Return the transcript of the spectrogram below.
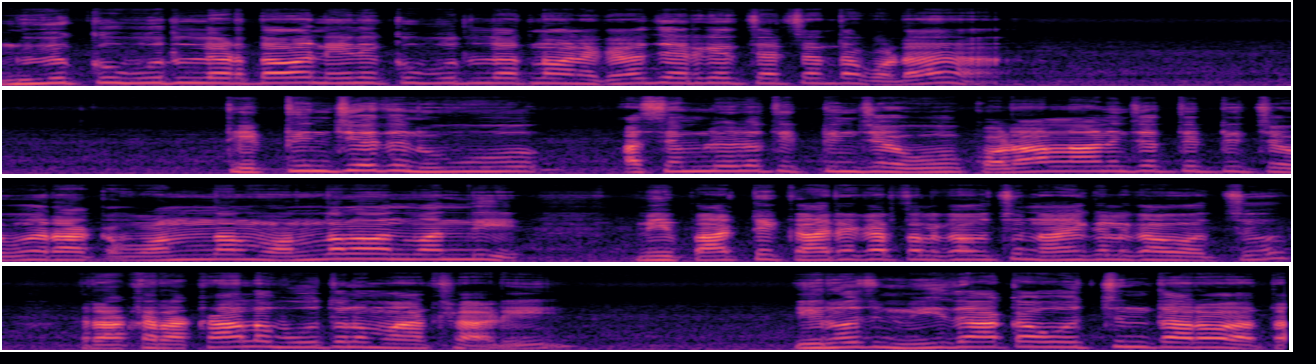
నువ్వు ఎక్కువ బూతులు తిడతావా నేను ఎక్కువ బూతులు తిడుతున్నావు అనే కదా జరిగేది చర్చ అంతా కూడా. తిట్టించేది నువ్వు అసెంబ్లీలో తిట్టించావు కొడాల నుంచే తిట్టించావు. రక వంద వందల మంది మీ పార్టీ కార్యకర్తలు కావచ్చు నాయకులు కావచ్చు రకరకాల బూతులు మాట్లాడి ఈరోజు మీ దాకా వచ్చిన తర్వాత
